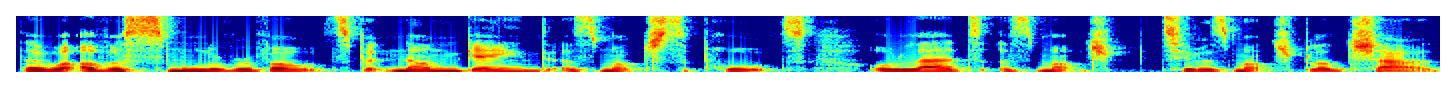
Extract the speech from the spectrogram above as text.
there were other smaller revolts, but none gained as much support or led as much to as much bloodshed.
